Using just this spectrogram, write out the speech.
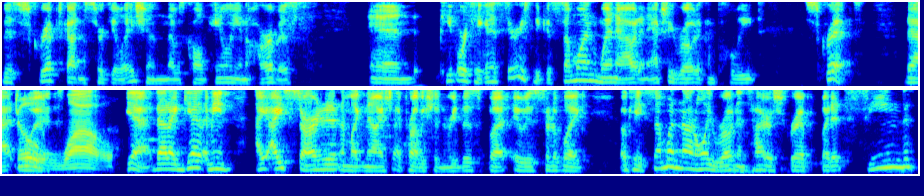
this script got into circulation that was called Alien Harvest and people were taking it seriously because someone went out and actually wrote a complete script that oh was, wow. Yeah that i get i mean i, I started it and i'm like no I, sh- I probably shouldn't read this but it was sort of like okay someone not only wrote an entire script but it seemed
